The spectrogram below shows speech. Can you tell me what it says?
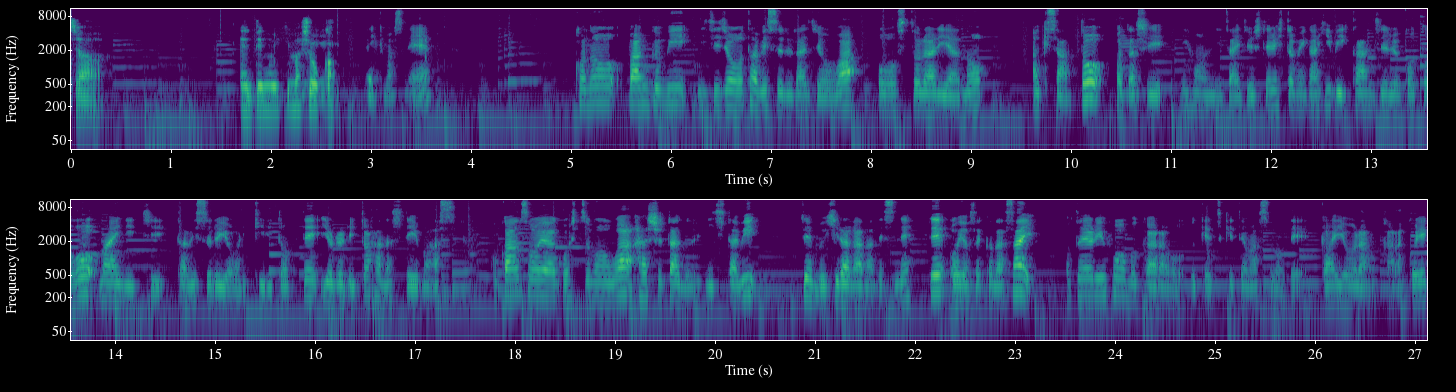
じゃあ、エンディングいきましょうか。えーいきますね。この番組「日常を旅するラジオは」オーストラリアのアキさんと私日本に在住している瞳が日々感じることを毎日旅するように切り取ってゆるりと話しています。ご感想やご質問は「ハッシュタグ日旅」全部ひらがなですね。でお寄せください。お便りフォームからも受け付けてますので概要欄からクリッ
